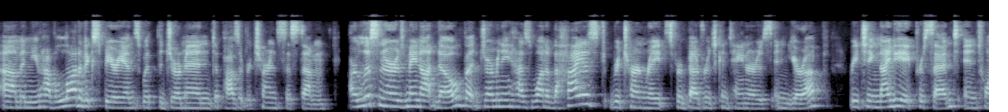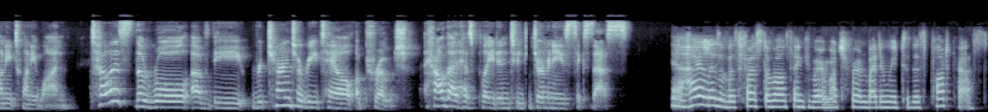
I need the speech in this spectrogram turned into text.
Um, and you have a lot of experience with the German deposit return system. Our listeners may not know, but Germany has one of the highest return rates for beverage containers in Europe, reaching 98% in 2021. Tell us the role of the return to retail approach, how that has played into Germany's success. Yeah, hi Elizabeth. First of all, thank you very much for inviting me to this podcast.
